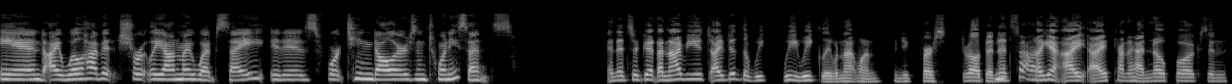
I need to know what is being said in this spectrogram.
And I will have it shortly on my website. It is $14.20. And it's a good, and I've used, I did the week, Weed Weekly when that one, when you first developed it. And it's, Yeah. again, I, I kind of had notebooks and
